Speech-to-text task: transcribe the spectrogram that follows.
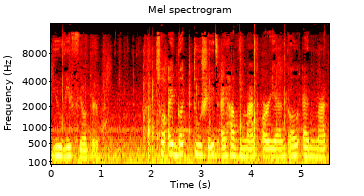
UV filter. So I got two shades. I have matte oriental and matte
